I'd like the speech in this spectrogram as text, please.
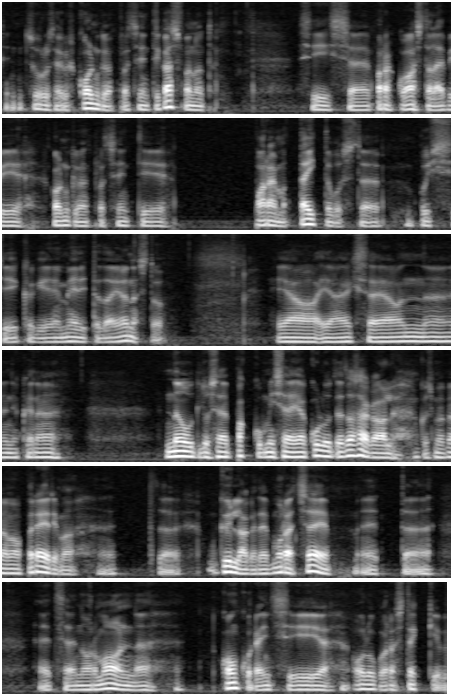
siin suurusjärgus kolmkümmend protsenti kasvanud, siis äh, paraku aasta läbi kolmkümmend protsenti paremat täituvust äh, bussi ikkagi meelitada ei õnnestu. ja, ja eks see on niisugune nõudluse, pakkumise ja kulude tasakaal, kus me peame opereerima, et küll aga teeb muret see, et, et see normaalne konkurentsi olukorras tekkiv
